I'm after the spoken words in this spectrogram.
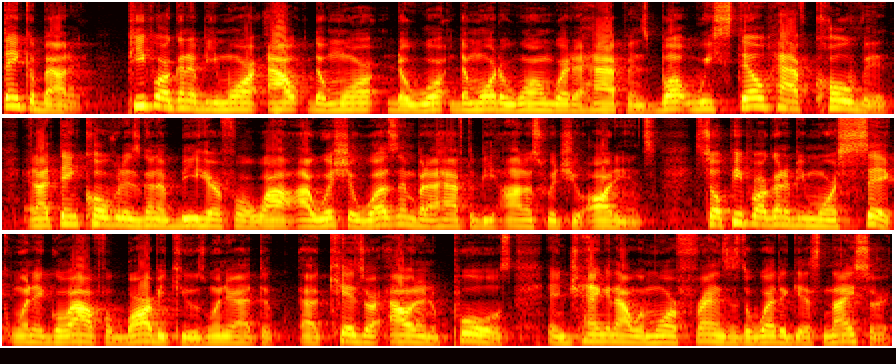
think about it people are going to be more out the more the war the more the warm weather happens. But we still have covid and i think covid is going to be here for a while. I wish it wasn't but i have to be honest with you audience. So people are going to be more sick when they go out for barbecues when they're at the uh, kids are out in the pools and hanging out with more friends as the weather gets nicer.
